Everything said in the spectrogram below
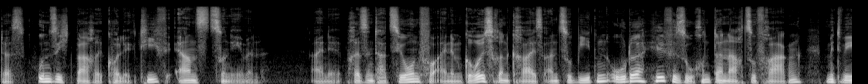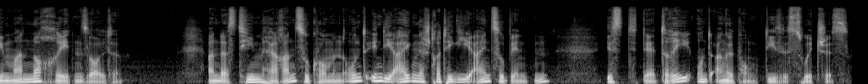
das unsichtbare Kollektiv ernst zu nehmen, eine Präsentation vor einem größeren Kreis anzubieten oder hilfesuchend danach zu fragen, mit wem man noch reden sollte. An das Team heranzukommen und in die eigene Strategie einzubinden, ist der Dreh- und Angelpunkt dieses Switches.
